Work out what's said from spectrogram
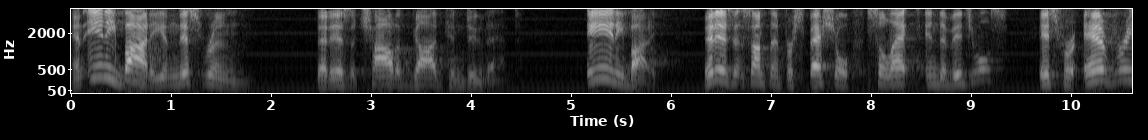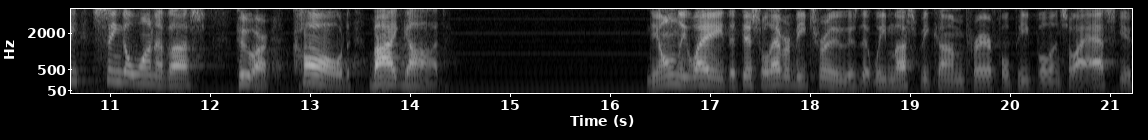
And anybody in this room that is a child of God can do that. Anybody. It isn't something for special select individuals. It's for every single one of us who are called by God. The only way that this will ever be true is that we must become prayerful people. And so I ask you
